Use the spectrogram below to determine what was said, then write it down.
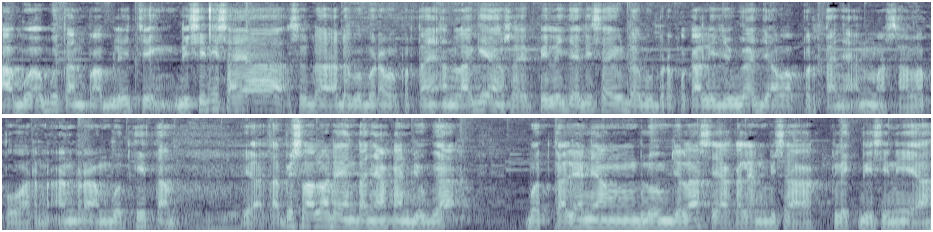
abu-abu tanpa bleaching. Di sini saya sudah ada beberapa pertanyaan lagi yang saya pilih, jadi saya udah beberapa kali juga jawab pertanyaan masalah pewarnaan rambut hitam. Ya, tapi selalu ada yang tanyakan juga. Buat kalian yang belum jelas ya kalian bisa klik di sini ya.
